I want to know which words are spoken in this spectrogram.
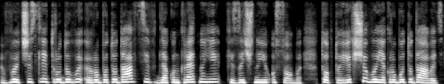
в числі трудови... роботодавців для конкретної фізичної особи. Тобто, якщо ви, як роботодавець,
